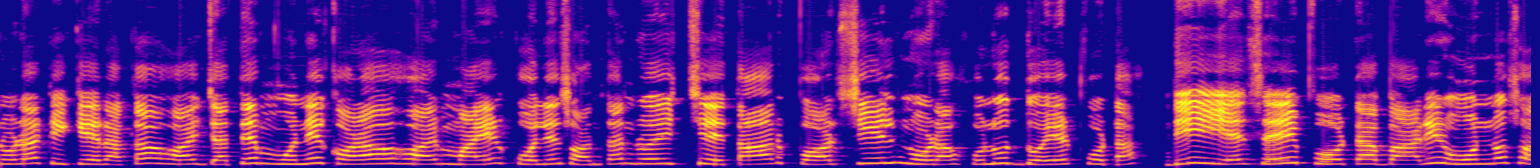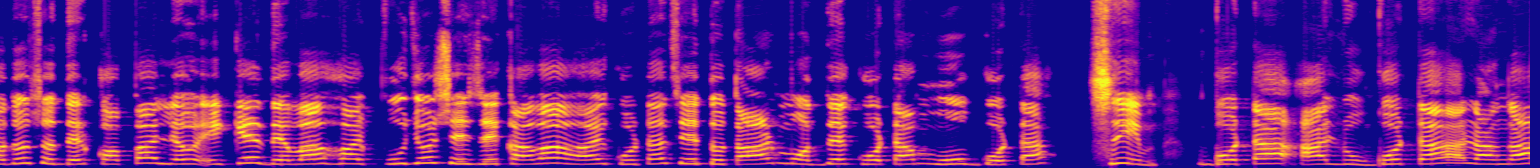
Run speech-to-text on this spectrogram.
নোড়াটিকে রাখা হয় যাতে মনে করা হয় মায়ের কোলে সন্তান রয়েছে। তারপর শিল নোড়া হলুদ দইয়ের ফোঁটা। দিয়ে সেই ফোঁটা বাড়ির অন্য সদস্যদের কপালেও এঁকে দেওয়া হয়। পুজো শেষে খাওয়া হয় গোটা সেদ্ধ, তার মধ্যে গোটা মুগ, গোটা সিম গোটা আলু, গোটা রাঙা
